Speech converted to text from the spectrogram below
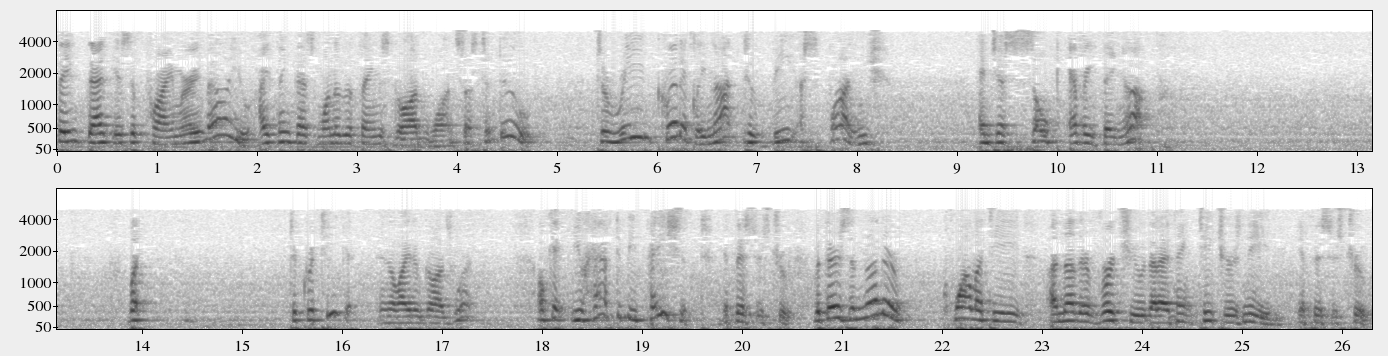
think that is a primary value. I think that's one of the things God wants us to do. To read critically, not to be a sponge and just soak everything up, but to critique it in the light of God's Word. Okay, you have to be patient if this is true. But there's another quality, another virtue that I think teachers need if this is true.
